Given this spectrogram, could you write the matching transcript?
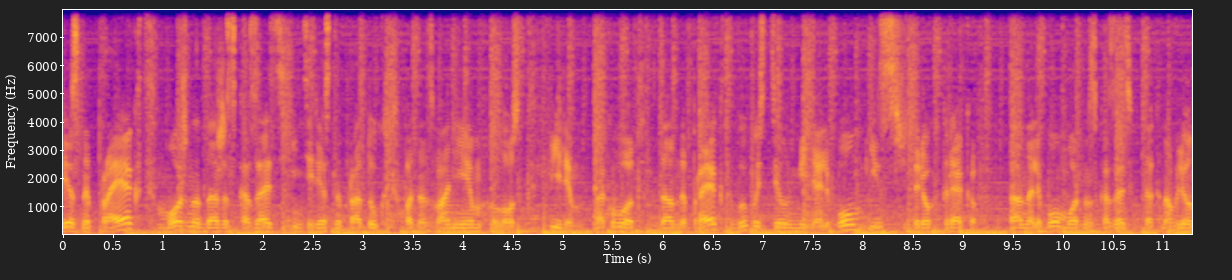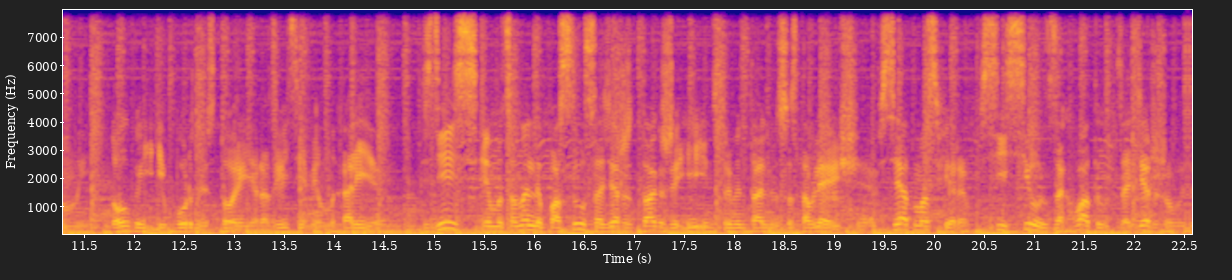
Интересный проект, можно даже сказать интересный продукт под названием Lost Film. Так вот, данный проект выпустил мини-альбом из четырех треков. Данный альбом, можно сказать, вдохновленный долгой и бурной историей развития меланхолии. Здесь эмоциональный посыл содержит также и инструментальную составляющую. Все атмосферы, все силы захватывают, задерживают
